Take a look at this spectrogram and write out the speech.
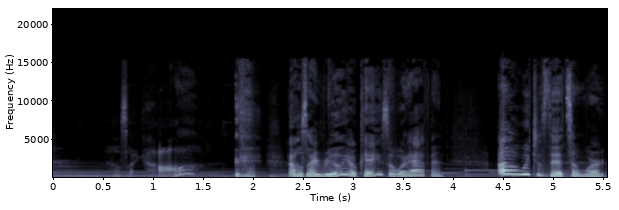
I was like huh? I was like really? Okay so what happened? Oh we just did some work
